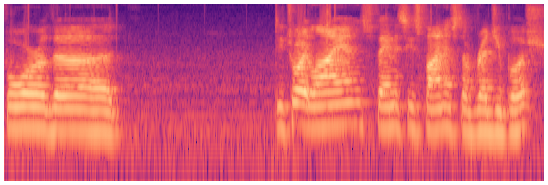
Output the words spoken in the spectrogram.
For the Detroit Lions, Fantasy's finest of Reggie Bush.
